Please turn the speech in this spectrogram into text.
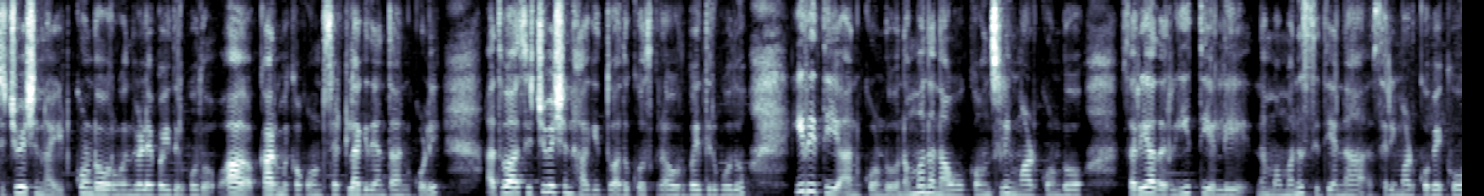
ಸಿಚುವೇಶನ್ನ ಇಟ್ಕೊಂಡು ಅವರು ಒಂದು ವೇಳೆ ಬೈದಿರ್ಬೋದು, ಆ ಕಾರ್ಮಿಕ ಅಕೌಂಟ್ ಸೆಟ್ಲಾಗಿದೆ ಅಂತ ಅಂದ್ಕೊಳ್ಳಿ ಅಥವಾ ಆ ಸಿಚುವೇಶನ್ ಆಗಿತ್ತು ಅದಕ್ಕೋಸ್ಕರ ಅವ್ರು ಬೈದಿರ್ಬೋದು. ಈ ರೀತಿ ಅಂದ್ಕೊಂಡು ನಮ್ಮನ್ನು ನಾವು ಕೌನ್ಸಿಲಿಂಗ್ ಮಾಡಿಕೊಂಡು ಸರಿಯಾದ ರೀತಿಯಲ್ಲಿ ನಮ್ಮ ಮನಸ್ಥಿತಿಯನ್ನು ಸರಿ ಮಾಡ್ಕೋಬೇಕು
